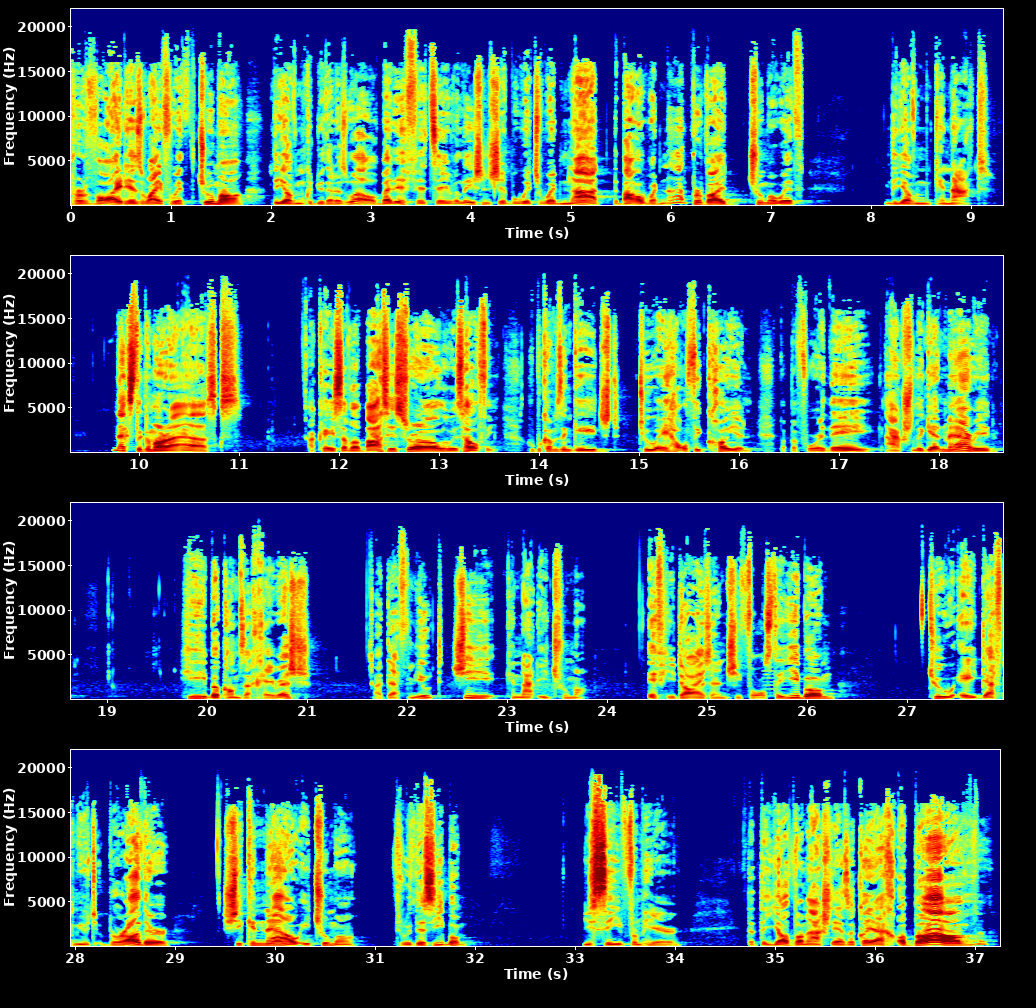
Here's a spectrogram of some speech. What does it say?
provide his wife with truma, the Yavam could do that as well. But if it's a relationship which would not, the Baal would not provide truma with, the Yavam cannot. Next, the Gemara asks a case of a Bas Yisrael who is healthy, who becomes engaged to a healthy Kohen, but before they actually get married, he becomes a Cheresh, a deaf mute. She cannot eat truma. If he dies and she falls to Yibum, to a deaf mute brother, she can now eat truma through this Yibum. You see from here that the Yavam actually has a koyach above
